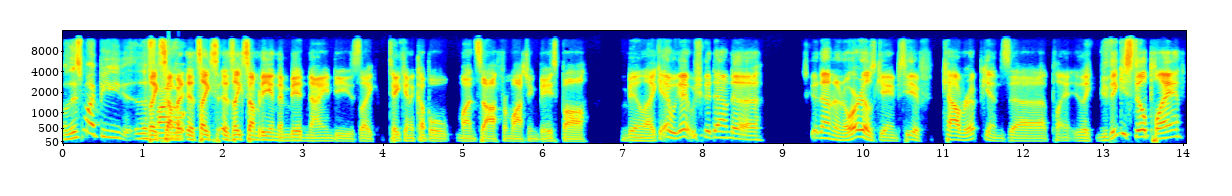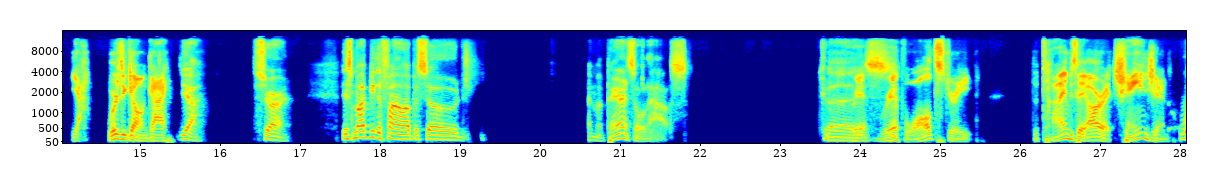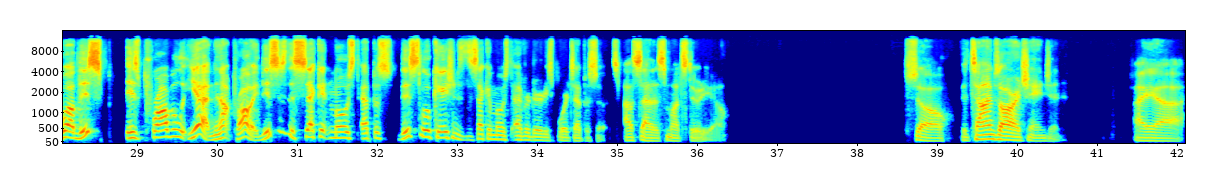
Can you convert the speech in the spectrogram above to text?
Well, this might be the like final- somebody it's like it's like somebody in the mid nineties, like taking a couple months off from watching baseball being like, Yeah, we get we should go down to let's go down to an Orioles game, see if Cal Ripken's uh playing. Like, do you think he's still playing? Yeah. Where's he going, guy? Yeah, sure. This might be the final episode at my parents' old house. Rip, Because Rip Wall Street. The times they are a changing. well, this is probably yeah, not probably. This is the second most episode. This location is the second most ever Dirty Sports episodes outside of the Smut Studio. So the times are changing. I uh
